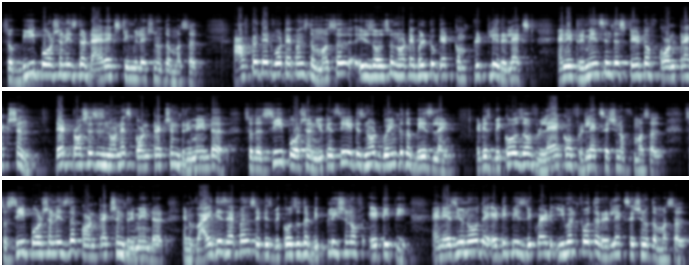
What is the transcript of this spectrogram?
So B portion is the direct stimulation of the muscle after that what happens? The muscle is also not able to get completely relaxed and it remains in the state of contraction. That process is known as contraction remainder. So the c portion you can see it is not going to the baseline it is because of lack of relaxation of muscle so c portion is the contraction remainder and why this happens it is because of the depletion of atp and as you know the atp is required even for the relaxation of the muscle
